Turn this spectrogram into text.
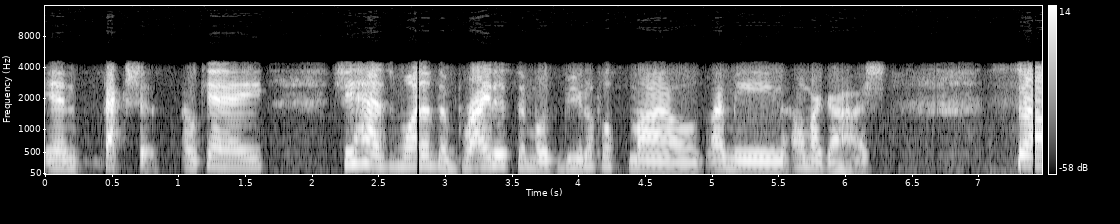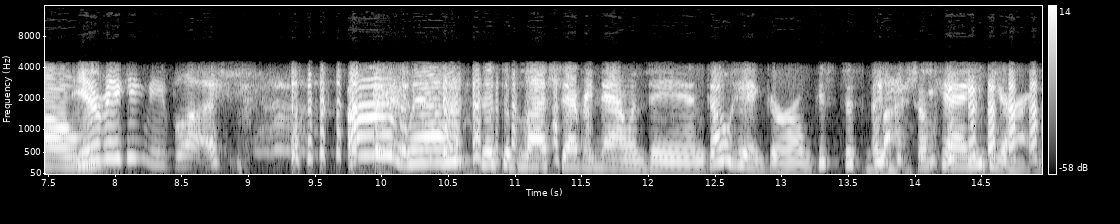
infectious. Okay, she has one of the brightest and most beautiful smiles. I mean, oh my gosh. So you're making me blush. oh well, it's good to blush every now and then. Go ahead, girl. Just just blush, okay? You'll be all right.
